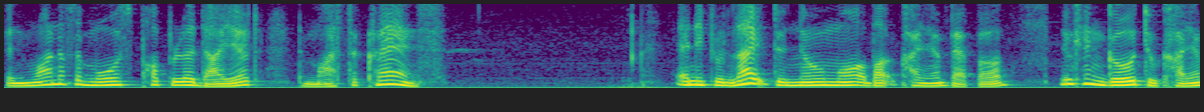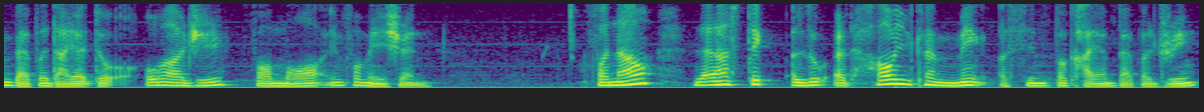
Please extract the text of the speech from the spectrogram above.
in one of the most popular diet, the Master Cleanse. And if you'd like to know more about cayenne pepper, you can go to cayennepepperdiet.org for more information. For now, let us take a look at how you can make a simple cayenne pepper drink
